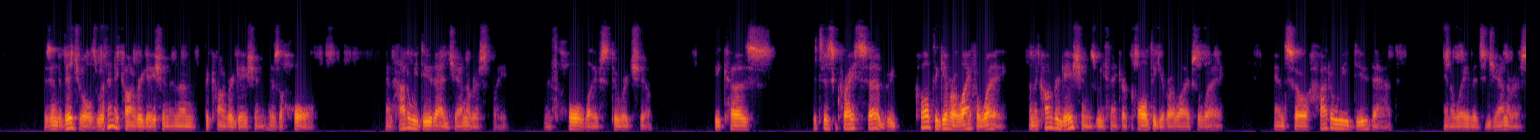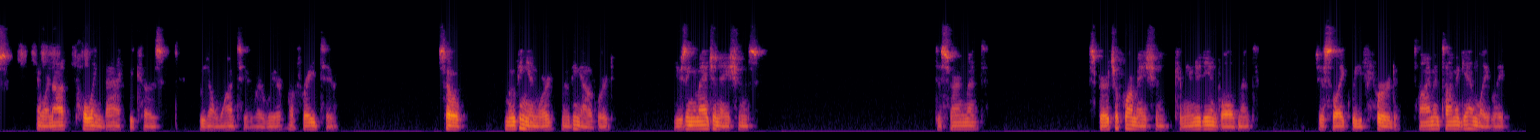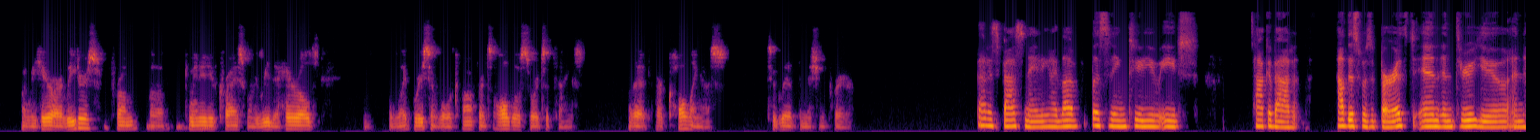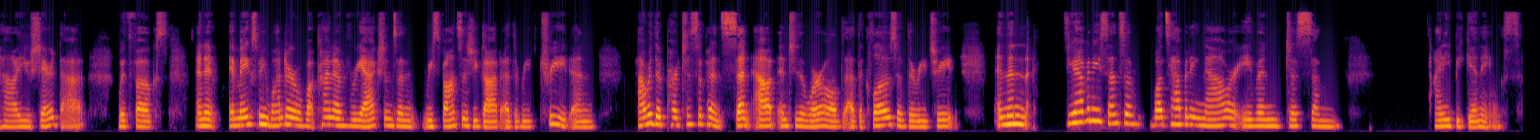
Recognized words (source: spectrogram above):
as individuals within a congregation and then the congregation as a whole. And how do we do that generously with whole life stewardship? Because it's as Christ said, we're called to give our life away. And the congregations we think are called to give our lives away. And so how do we do that in a way that's generous and we're not pulling back because we don't want to or we're afraid to? So moving inward, moving outward, using imaginations, discernment, spiritual formation, community involvement, just like we've heard time and time again lately. When we hear our leaders from the Community of Christ, when we read the Herald, the recent World Conference, all those sorts of things that are calling us to live the mission prayer. That is fascinating. I love listening to you each talk about how this was birthed in and through you and how you shared that with folks. And it, it makes me wonder what kind of reactions and responses you got at the retreat and how were the participants sent out into the world at the close of the retreat? And then do you have any sense of what's happening now or even just some tiny beginnings?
